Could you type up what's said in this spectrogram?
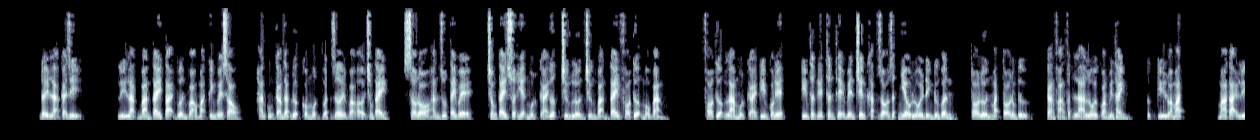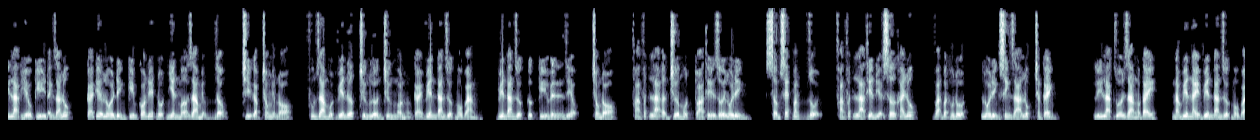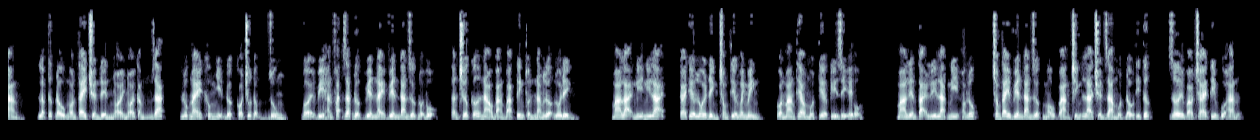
Đây là cái gì? Lý lạc bàn tay tại vươn vào mặt kính về sau, hắn cũng cảm giác được có một vật rơi vào ở trong tay, sau đó hắn rút tay về, trong tay xuất hiện một cái ước chừng lớn chừng bàn tay pho tượng màu vàng. Pho tượng là một cái kim con ếch kim thân ếch thân thể bên trên khắc rõ rất nhiều lôi đỉnh đường vân, to lớn mắt to đồng tử, càng phảng phất là lôi quang biến thành, cực kỳ loa mắt. Mà tại lý lạc hiếu kỳ đánh giá lúc, cái kia lôi đỉnh kim con ếch đột nhiên mở ra miệng rộng, chỉ gặp trong miệng nó phun ra một viên ước chừng lớn chừng ngon cái viên đan dược màu vàng, viên đan dược cực kỳ huyền diệu, trong đó, phảng phất là ẩn chứa một tòa thế giới lôi đỉnh, sấm sét văng dội, phảng phất là thiên địa sơ khai lúc, vạn vật hỗn độn, lôi đỉnh sinh ra lúc chẳng cảnh. Lý lạc dỗi ra ngón tay, nắm viên này viên đan dược màu vàng, lập tức đầu ngón tay chuyển đến nhói nhói cảm giác, lúc này không nhịn được có chút động dung, bởi vì hắn phát giác được viên này viên đan dược nội bộ, ẩn chứa cỡ nào bảng bạc tinh thuần năng lượng lôi đỉnh. Mà lại nghĩ nghĩ lại, cái kia lôi đỉnh trong tiếng oanh minh, còn mang theo một tia kỳ dị ế ộn mà liên tại lý lạc nghi hoặc lúc trong tay viên đan dược màu vàng chính là chuyển ra một đầu tin tức, rơi vào trái tim của hắn.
